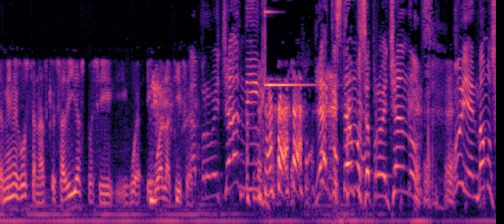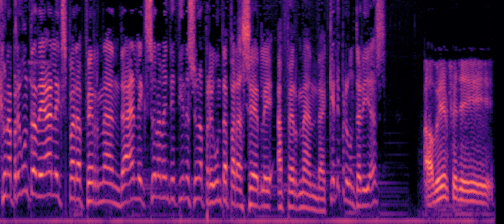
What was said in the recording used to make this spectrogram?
también me gustan las quesadillas, pues igual, igual a ti, Fer. Aprovechando. Ya que estamos aprovechando. Muy bien, vamos con la pregunta de Alex para Fernanda. Alex, solamente tienes una pregunta para hacerle a Fernanda. ¿Qué le preguntarías? A ver, Fede,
